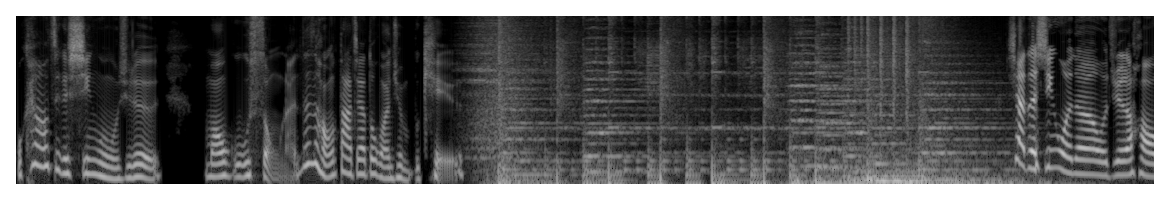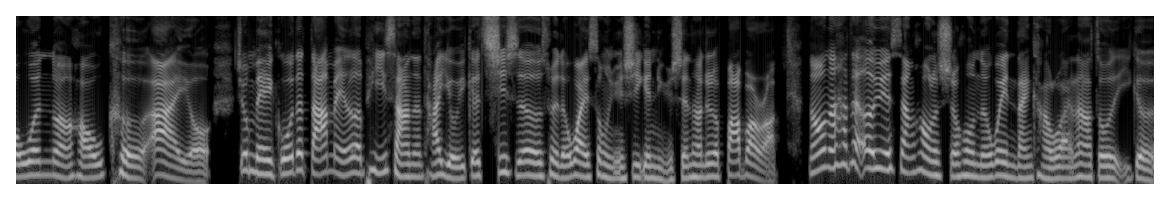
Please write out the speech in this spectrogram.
我看到这个新闻，我觉得毛骨悚然，但是好像大家都完全不 care。下的新闻呢，我觉得好温暖，好可爱哦。就美国的达美乐披萨呢，它有一个七十二岁的外送员，是一个女生，她叫做 Barbara。然后呢，她在二月三号的时候呢，为南卡罗来纳州的一个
